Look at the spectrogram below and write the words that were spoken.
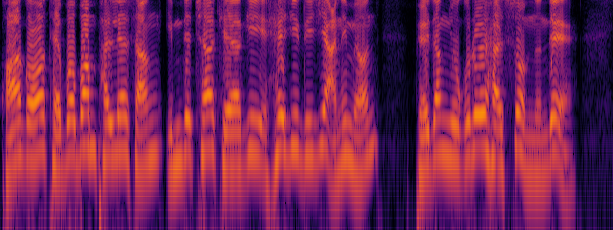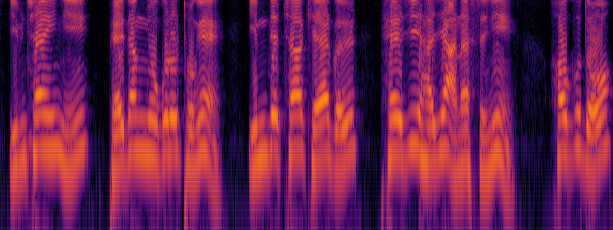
과거 대법원 판례상 임대차 계약이 해지되지 않으면 배당 요구를 할 수 없는데 임차인이 배당 요구를 통해 임대차 계약을 해지하지 않았으니 허구도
